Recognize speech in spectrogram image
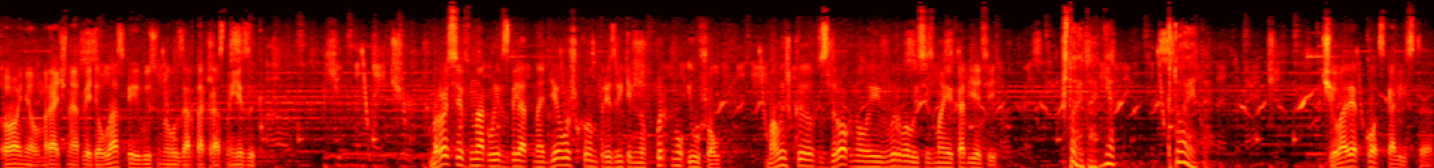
«Понял», — мрачно ответил Ласка и высунул изо рта красный язык. Бросив наглый взгляд на девушку, он презрительно фыркнул и ушел. Малышка вздрогнула и вырвалась из моих объятий. «Что это? Нет. Кто это?» Человек-кот скалиста.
